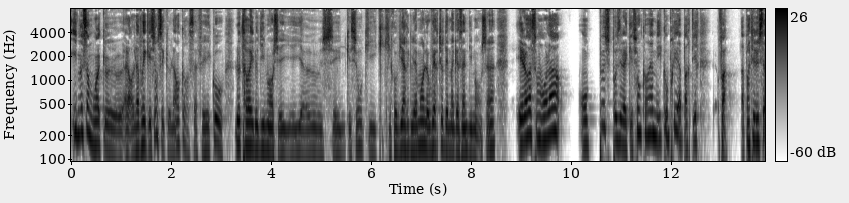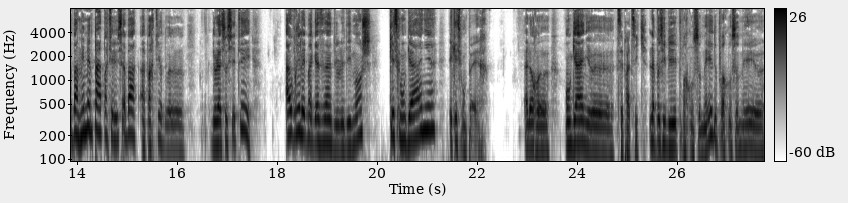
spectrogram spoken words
il me semble moi que, alors la vraie question, c'est que là encore, ça fait écho. Le travail le dimanche, euh, c'est une question qui, qui, qui revient régulièrement, l'ouverture des magasins le dimanche. Hein. Et alors à ce moment-là, on peut se poser la question quand même, y compris à partir, enfin, à partir du sabbat, mais même pas à partir du sabbat, à partir de de la société. À ouvrir les magasins du, le dimanche, qu'est-ce qu'on gagne et qu'est-ce qu'on perd? Alors, euh, on gagne euh, C'est pratique. la possibilité de pouvoir consommer, de pouvoir consommer euh,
